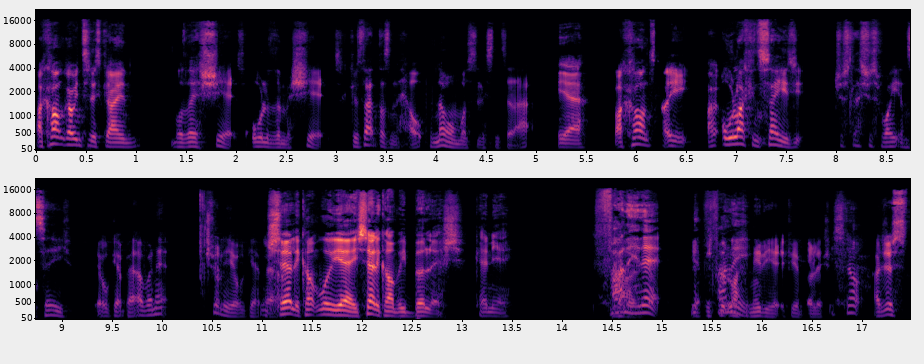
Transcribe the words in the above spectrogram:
I can't go into this going. Well, they're shit. All of them are shit because that doesn't help. No one wants to listen to that. Yeah, But I can't say. I, all I can say is just let's just wait and see. It'll get better, won't it? Surely it'll get you better. certainly can't. Well, yeah, you certainly can't be bullish, can you? Funny, No. it? You just look like an idiot if you're bullish. It's not. I just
